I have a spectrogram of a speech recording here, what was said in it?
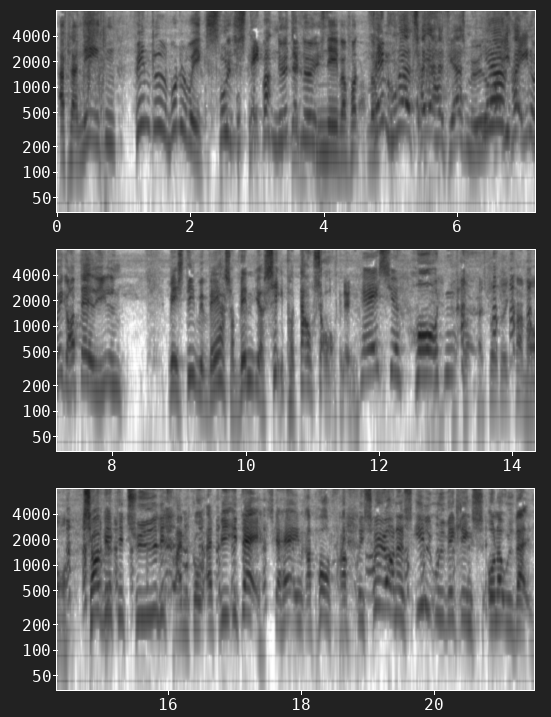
af planeten Findel Woodlewicks. Fuldstændig nytteløst. Nej, hvorfor... hvor- 573 møder, Ja. og I har endnu ikke opdaget ilden. Hvis de vil være så venlige at se på dagsordenen, Page Horten. Pas på, du ikke kommer over. så vil det tydeligt fremgå, at vi i dag skal have en rapport fra frisørernes ildudviklingsunderudvalg.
